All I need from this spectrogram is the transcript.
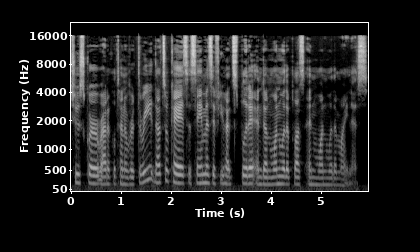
2 square root radical 10 over 3. That's okay. It's the same as if you had split it and done one with a plus and one with a minus.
